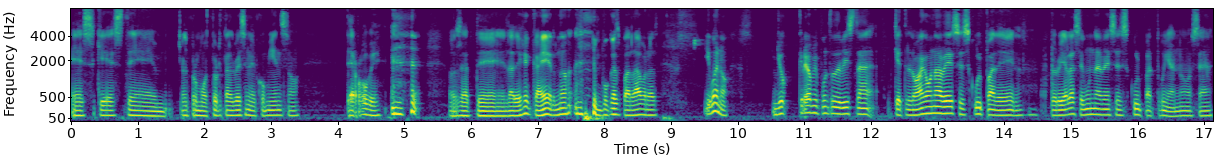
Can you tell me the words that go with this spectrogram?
es que este el promotor tal vez en el comienzo te robe. O sea te la deje caer no en pocas palabras. Y bueno yo creo a mi punto de vista que te lo haga una vez es culpa de él pero ya la segunda vez es culpa tuya no o sea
